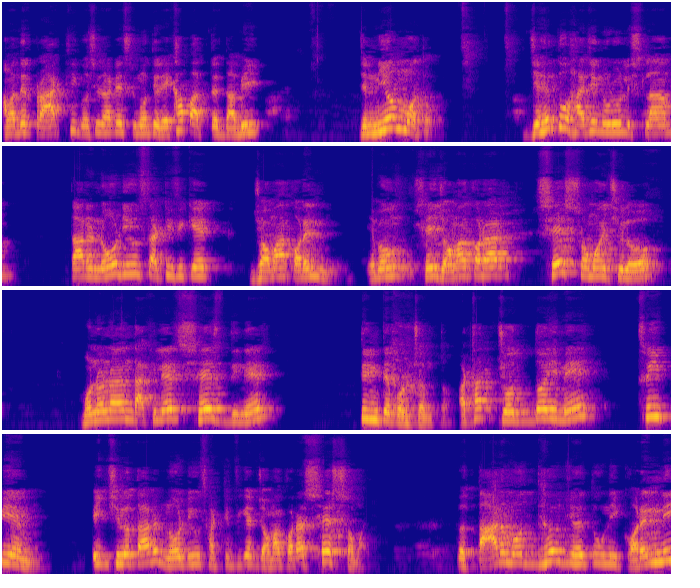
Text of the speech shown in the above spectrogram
আমাদের প্রার্থী বসিরহাটের শ্রীমতী রেখা পাত্রের দাবি যে নিয়ম মতো যেহেতু হাজি নুরুল ইসলাম তার নো ডিউ সার্টিফিকেট জমা করেননি এবং সেই জমা করার শেষ সময় ছিল মনোনয়ন দাখিলের শেষ দিনের তিনটে পর্যন্ত, অর্থাৎ চোদ্দই মে থ্রি পিএম এই ছিল তার নো ডিউ সার্টিফিকেট জমা করার শেষ সময়। তো তার মধ্যেও যেহেতু উনি করেননি,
